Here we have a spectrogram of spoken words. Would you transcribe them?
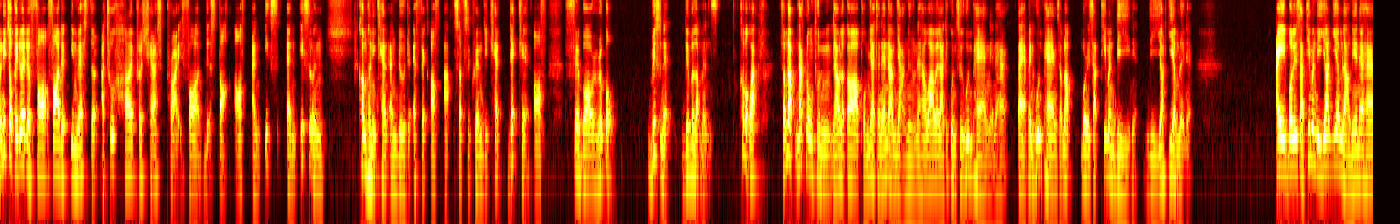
วันนี้จบไปด้วย the for for the investor a too high purchase price for the stock of an ex an excellent company can undo the effect of a subsequent decade decade of favorable business developments เขาบอกว่าสำหรับนักลงทุนแล้วแล้วก็ผมอยากจะแนะนำอย่างหนึ่งนะฮะว่าเวลาที่คุณซื้อหุ้นแพงเนี่ยนะฮะแต่เป็นหุ้นแพงสำหรับบริษัทที่มันดีเนี่ยดียอดเยี่ยมเลยเนี่ยไอบริษัทที่มันดียอดเยี่ยมเหล่านี้นะฮะ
